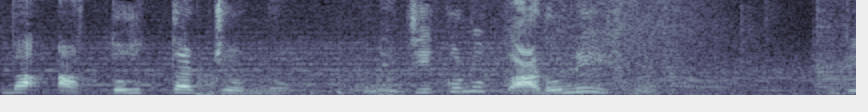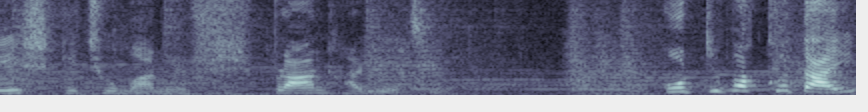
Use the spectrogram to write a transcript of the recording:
বা আত্মহত্যার জন্য মানে যে কোনো কারণেই হোক, বেশ কিছু মানুষ প্রাণ হারিয়েছে। কর্তৃপক্ষ তাই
